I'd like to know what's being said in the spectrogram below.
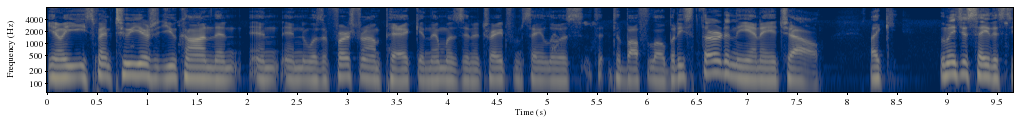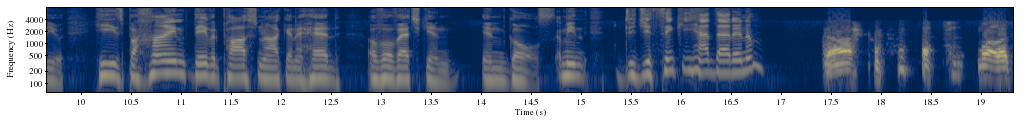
You know, he spent two years at UConn, then and and was a first round pick, and then was in a trade from St. Louis to, to Buffalo. But he's third in the NHL. Like, let me just say this to you: he's behind David Pastrnak and ahead of Ovechkin in goals. I mean, did you think he had that in him? Uh, well, that's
